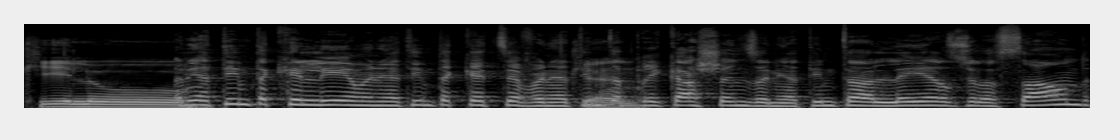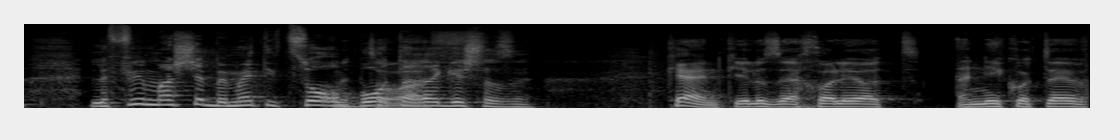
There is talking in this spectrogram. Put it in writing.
כאילו... אני אתאים את הכלים, אני אתאים את הקצב, אני אתאים כן. את ה percussions, אני אתאים את ה-layers של הסאונד, לפי מה שבאמת ייצור בו את מטורף. הרגש הזה. כן, כאילו זה יכול להיות, אני כותב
